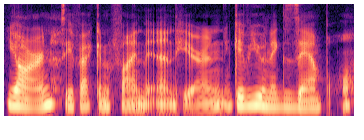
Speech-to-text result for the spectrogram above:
yarn. See if I can find the end here and give you an example.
